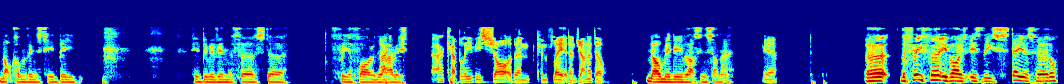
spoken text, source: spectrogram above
not convinced he'd be, he'd be within the first, uh, three or four of the I- Irish. I can't believe he's shorter than Conflated and Janidil. No, me neither, that's insanity. Yeah. Uh, the 330 boys is the Stayers hurdle.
